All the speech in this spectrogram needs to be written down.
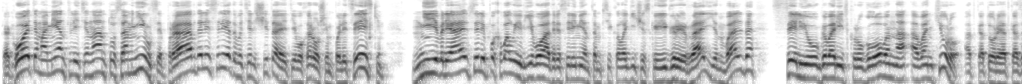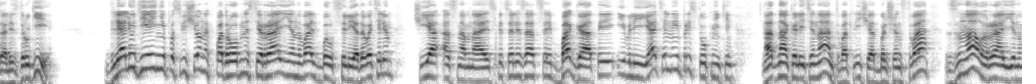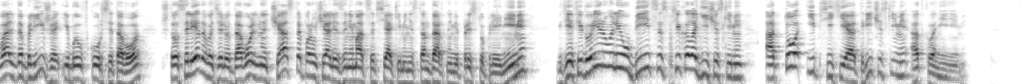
В какой-то момент лейтенант усомнился, правда ли следователь считает его хорошим полицейским, не являются ли похвалы в его адрес элементом психологической игры Райенвальда с целью уговорить Круглова на авантюру, от которой отказались другие? Для людей, не посвященных в подробности, Райенвальд был следователем, чья основная специализация – богатые и влиятельные преступники. Однако лейтенант, в отличие от большинства, знал Райенвальда ближе и был в курсе того, что следователю довольно часто поручали заниматься всякими нестандартными преступлениями, где фигурировали убийцы с психологическими, а то и психиатрическими отклонениями.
